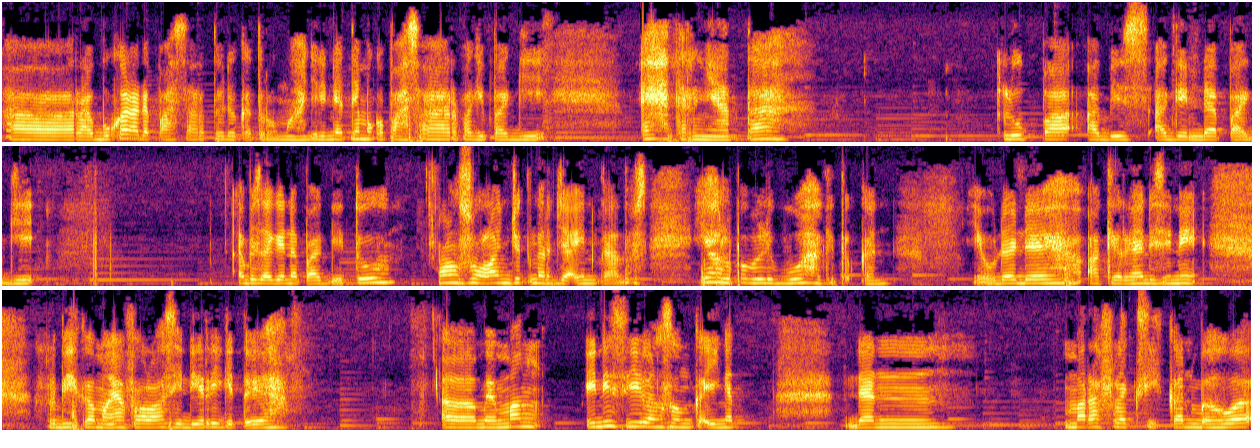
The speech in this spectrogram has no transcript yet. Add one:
uh, Rabu kan ada pasar tuh dekat rumah. Jadi niatnya mau ke pasar pagi-pagi. Eh ternyata lupa abis agenda pagi abis agenda pagi itu langsung lanjut ngerjain kan. Terus ya lupa beli buah gitu kan. Ya udah deh akhirnya di sini lebih ke mengevaluasi diri gitu ya. E, memang ini sih langsung keinget dan merefleksikan bahwa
